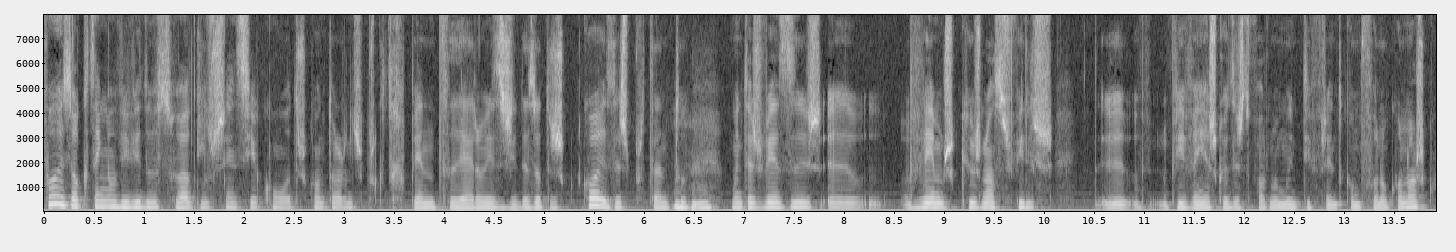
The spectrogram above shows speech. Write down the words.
Pois, ou que tenham vivido a sua adolescência com outros contornos porque de repente eram exigidas outras coisas. Portanto, uhum. muitas vezes uh, vemos que os nossos filhos vivem as coisas de forma muito diferente como foram connosco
